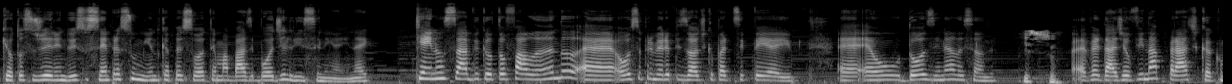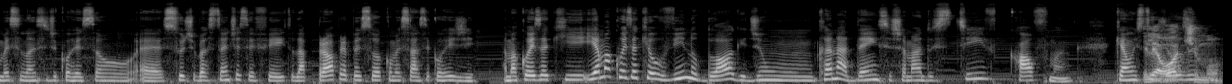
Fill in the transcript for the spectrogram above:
que eu tô sugerindo isso sempre assumindo que a pessoa tem uma base boa de listening aí, né? Quem não sabe o que eu tô falando, é, ouça o primeiro episódio que eu participei aí. É, é o 12, né, Alessandro? Isso. É verdade, eu vi na prática como esse lance de correção é, surte bastante esse efeito da própria pessoa começar a se corrigir. É uma coisa que. E é uma coisa que eu vi no blog de um canadense chamado Steve Kaufman, que é um estudioso. Ele é ótimo.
